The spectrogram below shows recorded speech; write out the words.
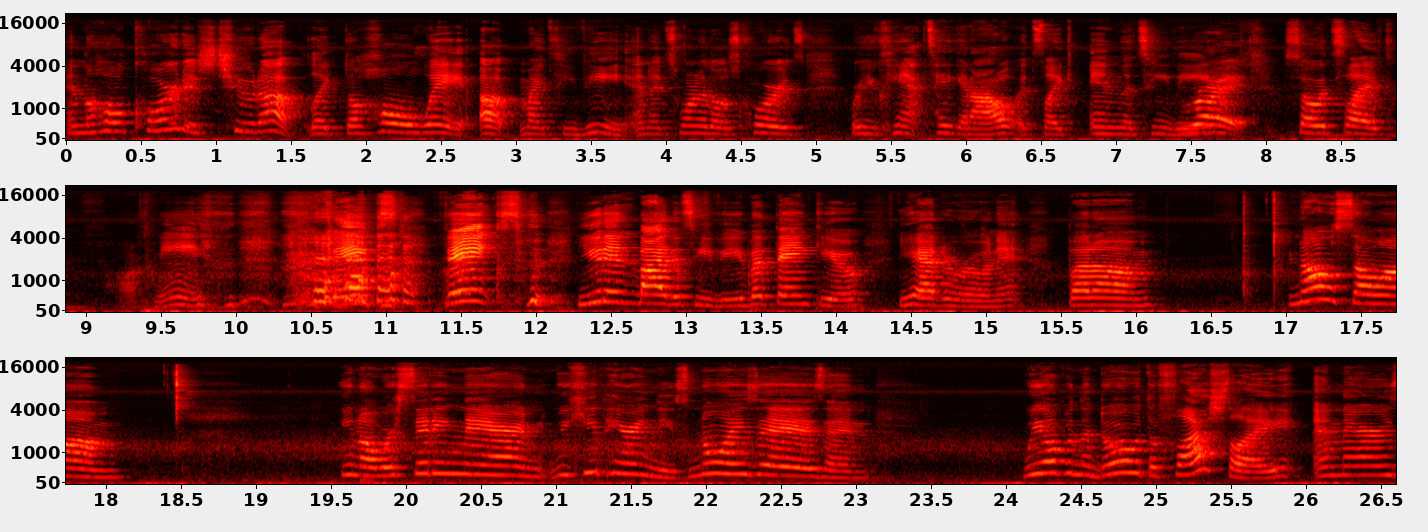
and the whole cord is chewed up like the whole way up my tv and it's one of those cords where you can't take it out. It's like in the tv Right. so it's like fuck me. Thanks. Thanks. You didn't buy the tv but thank you. You had to ruin it. But um no so um you know we're sitting there and we keep hearing these noises and we open the door with a flashlight and there's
